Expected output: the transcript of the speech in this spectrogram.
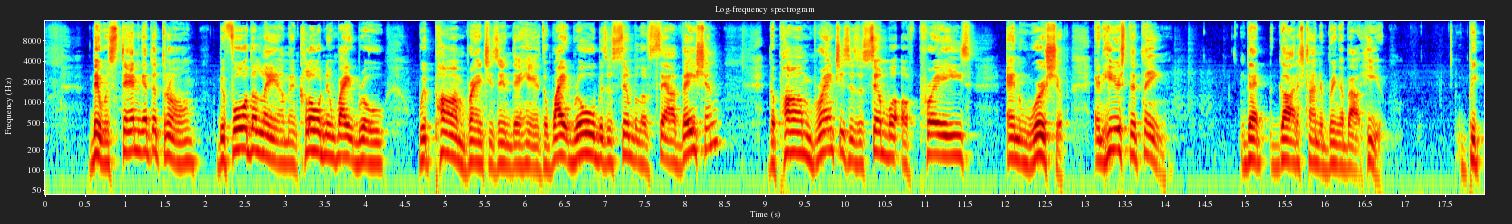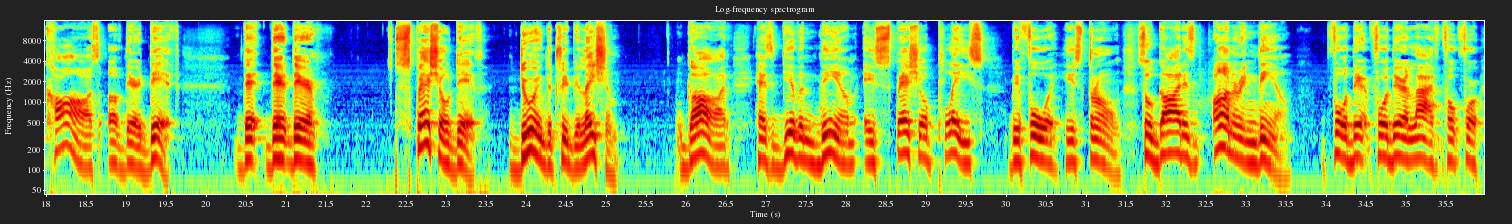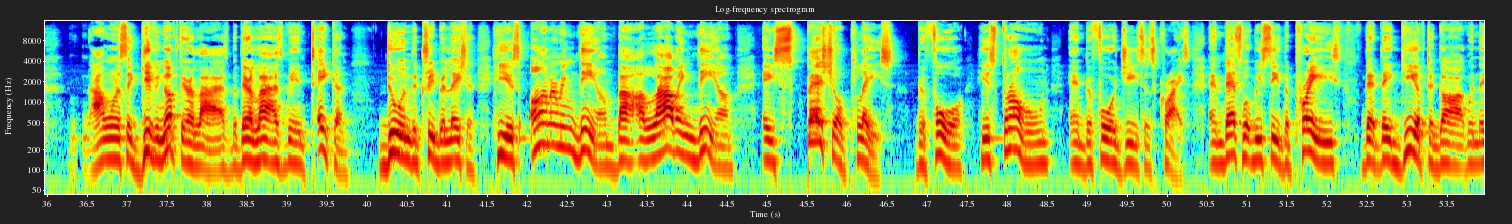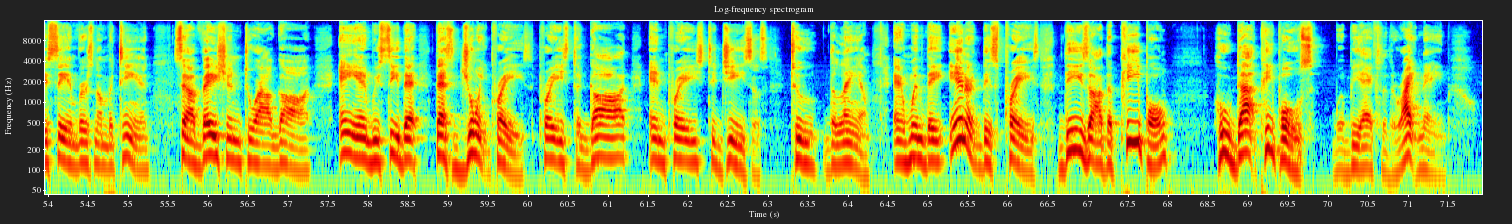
They were standing at the throne before the Lamb and clothed in white robe with palm branches in their hands. The white robe is a symbol of salvation. The palm branches is a symbol of praise and worship. And here's the thing that God is trying to bring about here. Because of their death, that their, their special death during the tribulation, God has given them a special place before his throne. So God is honoring them for their for their life for for I want to say giving up their lives, but their lives being taken during the tribulation. He is honoring them by allowing them a special place before his throne and before Jesus Christ. And that's what we see the praise that they give to God when they say in verse number 10, salvation to our God. And we see that that's joint praise praise to God and praise to Jesus, to the Lamb. And when they entered this praise, these are the people who died, peoples will be actually the right name,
